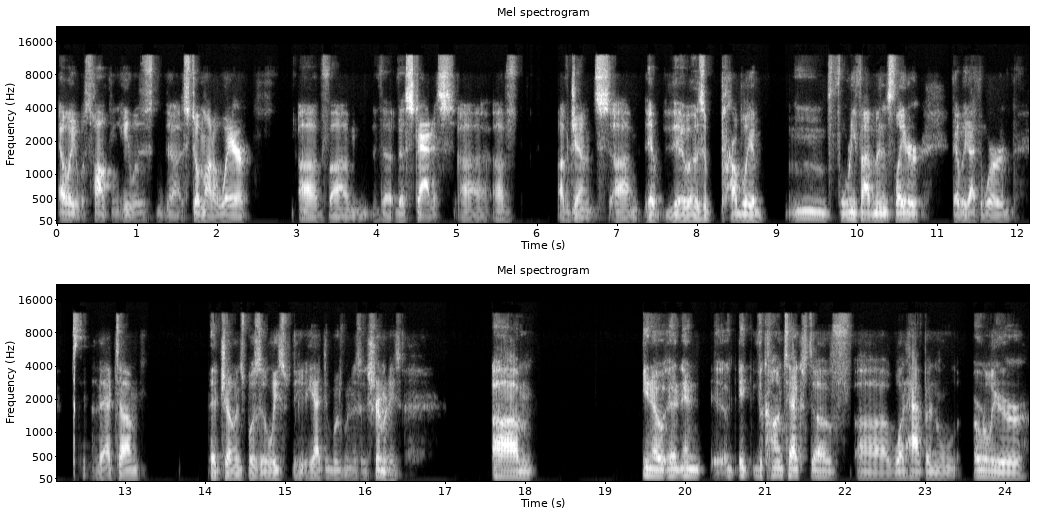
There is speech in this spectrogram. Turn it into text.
Elliott was talking, he was uh, still not aware of um, the the status uh, of of Jones. Um, it, it, was a, probably a mm, 45 minutes later that we got the word that um, that Jones was at least he, he had to movement in his extremities. Um, you know, and, and it, the context of uh, what happened earlier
